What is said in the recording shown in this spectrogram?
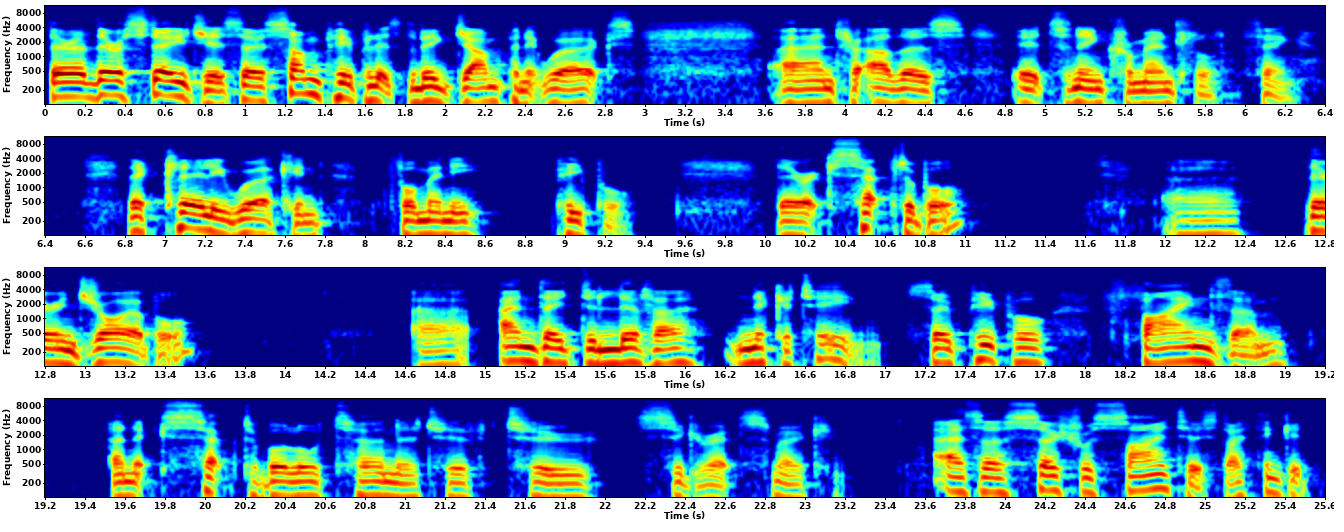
there are, there are stages. There are some people it's the big jump and it works. And for others, it's an incremental thing. They're clearly working for many people. They're acceptable. Uh, they're enjoyable. Uh, and they deliver nicotine. So people find them an acceptable alternative to cigarette smoking. As a social scientist, I think it's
